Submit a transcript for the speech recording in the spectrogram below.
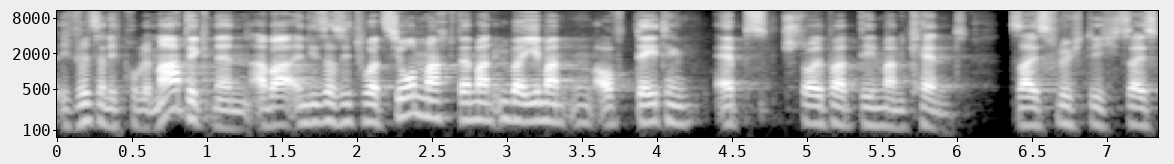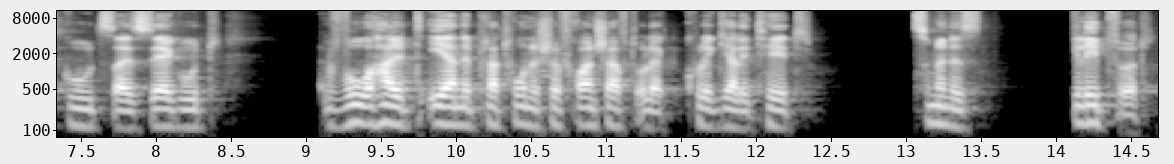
ich will es ja nicht Problematik nennen, aber in dieser Situation macht, wenn man über jemanden auf Dating-Apps stolpert, den man kennt. Sei es flüchtig, sei es gut, sei es sehr gut, wo halt eher eine platonische Freundschaft oder Kollegialität zumindest gelebt wird.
